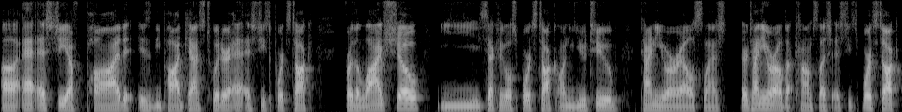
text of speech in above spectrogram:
Uh, at SGF Pod is the podcast Twitter at SG Sports Talk for the live show. Second Sports Talk on YouTube, tinyurl slash or tinyurl.com slash SG Sports Talk,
